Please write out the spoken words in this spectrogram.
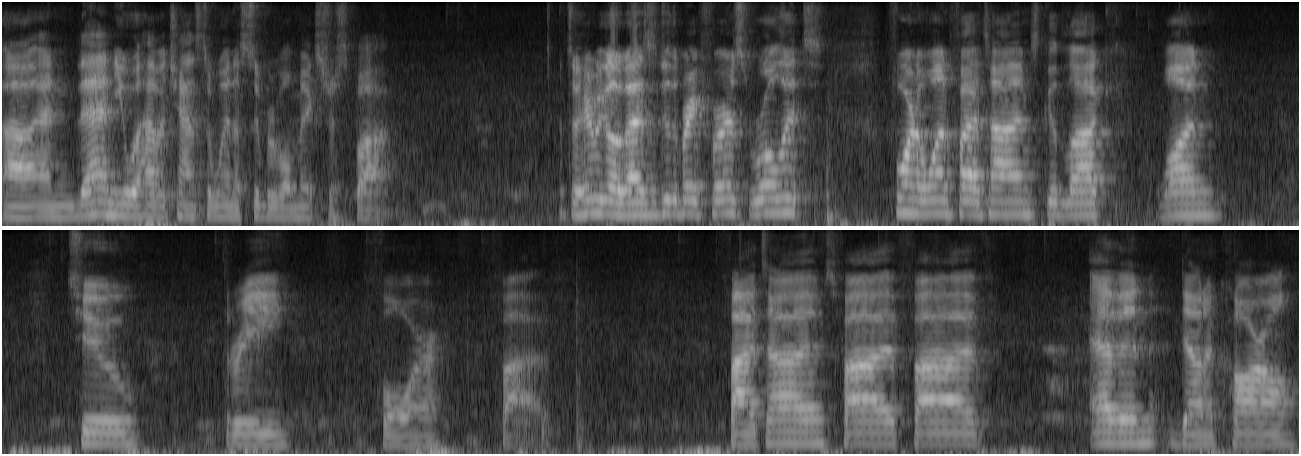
Uh, and then you will have a chance to win a Super Bowl Mixer spot. So here we go, guys. Let's do the break first. Roll it. Four and a one, five times. Good luck. One, two, three, four, five. Five times. Five, five. Evan down to Carl.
